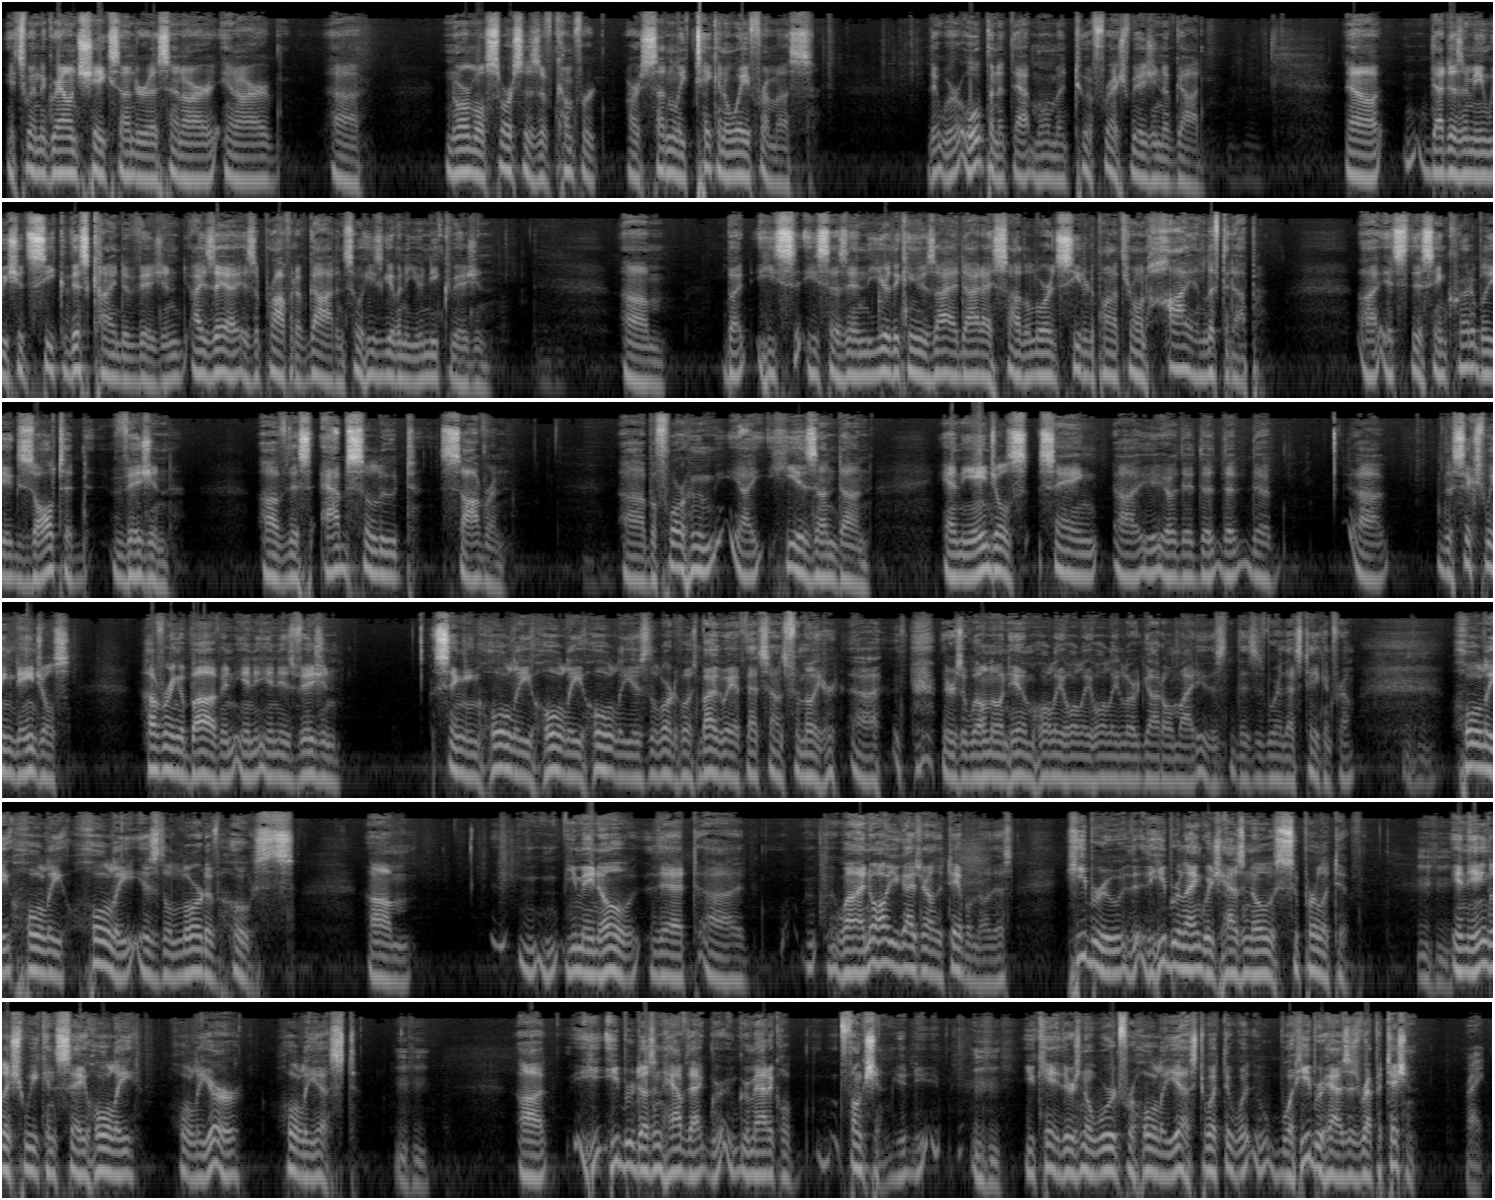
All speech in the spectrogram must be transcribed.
It's when the ground shakes under us and our in our uh, normal sources of comfort are suddenly taken away from us, that we're open at that moment to a fresh vision of God. Mm-hmm. Now, that doesn't mean we should seek this kind of vision. Isaiah is a prophet of God, and so he's given a unique vision. Um, but he, he says, In the year the king of Uzziah died, I saw the Lord seated upon a throne high and lifted up. Uh, it's this incredibly exalted vision of this absolute sovereign, uh, before whom uh, he is undone. And the angels saying, uh, you know, the the the the, uh, the six winged angels hovering above in, in in his vision, singing, "Holy, holy, holy is the Lord of hosts." By the way, if that sounds familiar, uh, there's a well-known hymn, "Holy, holy, holy, Lord God Almighty." This this is where that's taken from. Mm-hmm. Holy, holy, holy is the Lord of hosts. Um, you may know that uh, well, I know all you guys around the table know this. Hebrew, the, the Hebrew language has no superlative. Mm-hmm. In English, we can say holy, holier, holiest. Mm-hmm. Uh, he, Hebrew doesn't have that gr- grammatical function. You, you, mm-hmm. you, can't. There's no word for holiest. What, the, what what Hebrew has is repetition. Right.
